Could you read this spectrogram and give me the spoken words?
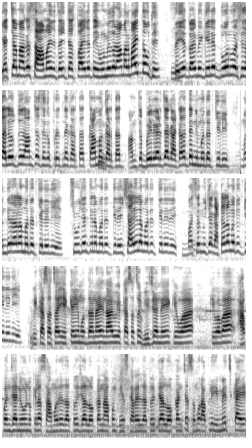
याच्या मागे सहा महिन्याचा इतिहास पाहिलं तर हे उमेदवार आम्हाला माहीत नव्हते. सय्यद भाई गेले दोन वर्ष झाले होते आमच्या संघ प्रयत्न करतात कामं करतात. आमच्या बैलगाडीच्या घाटाला त्यांनी मदत केली मंदिराला मदत केलेली आहे शिवजयंतीला मदत केली शाळेला मदत केलेली आहे माशर्मीच्या घाटाला मदत केलेली आहे. विकासाचा एकही मुद्दा नाही ना विकासाचं व्हिजन आहे किंवा की बाबा आपण ज्या निवडणुकीला सामोरे जातोय ज्या लोकांना आपण फेस करायला जातोय त्या लोकांच्या समोर आपली इमेज काय आहे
